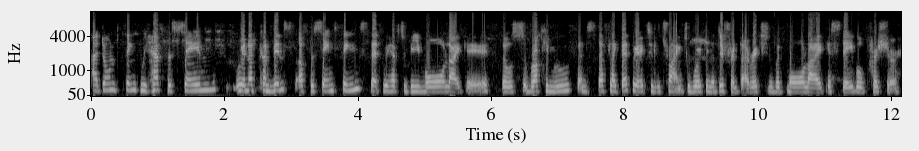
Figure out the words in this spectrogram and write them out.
I don't think we have the same. We're not convinced of the same things that we have to be more like uh, those rocky move and stuff like that. We're actually trying to work in a different direction with more like a stable pressure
